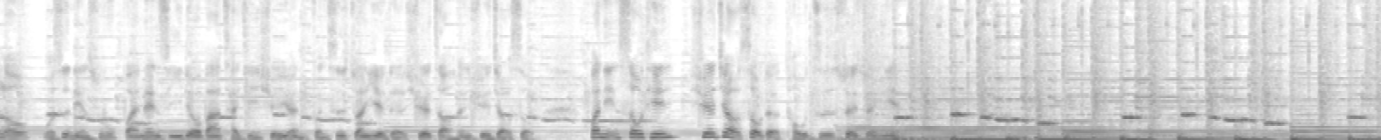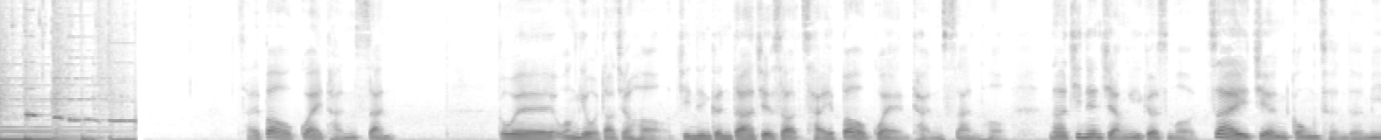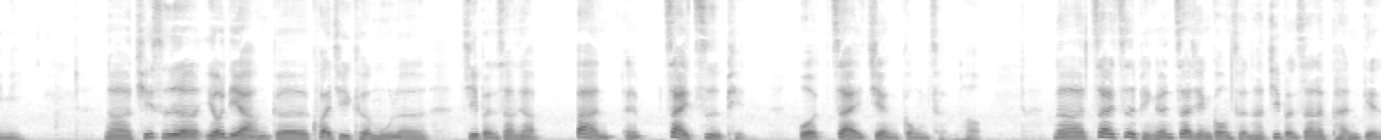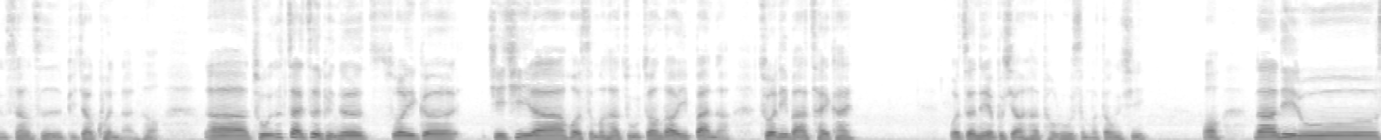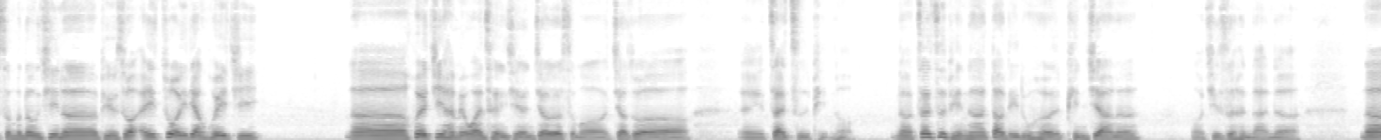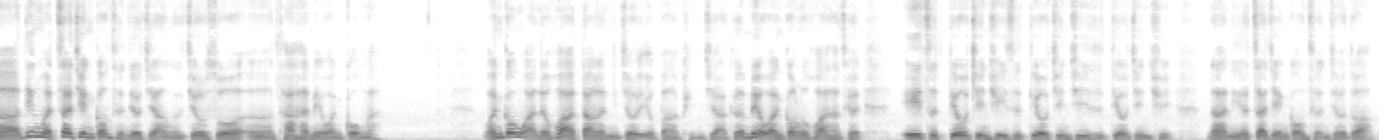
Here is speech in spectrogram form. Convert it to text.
Hello，我是脸书 Finance 一六八财经学院粉丝专业的薛兆亨薛教授，欢迎收听薛教授的投资碎碎念。财报怪谈三，各位网友大家好，今天跟大家介绍财报怪谈三哈。那今天讲一个什么在建工程的秘密？那其实呢，有两个会计科目呢，基本上叫办呃在制品或在建工程哈。那在制品跟在建工程，它基本上在盘点上是比较困难哈。那除了在制品，就是说一个机器啊或什么，它组装到一半啊，除了你把它拆开，否则你也不晓得它投入什么东西哦。那例如什么东西呢？比如说，哎，做一辆飞机。那会计还没完成以前，叫做什么？叫做诶在制品哦。那在制品呢，到底如何评价呢？哦，其实很难的。那另外在建工程就这样，就是说，嗯，它还没完工啊。完工完的话，当然你就有办法评价。可是没有完工的话，它可以一直丢进去，一直丢进去，一直丢进去。那你的在建工程就多少？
